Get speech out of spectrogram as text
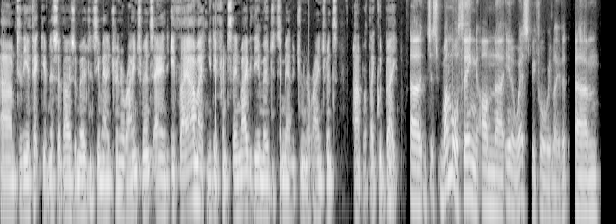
um, to the effectiveness of those emergency management arrangements. And if they are making a difference, then maybe the emergency management arrangements aren't what they could be. Uh, just one more thing on uh, Inner West before we leave it. Um,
